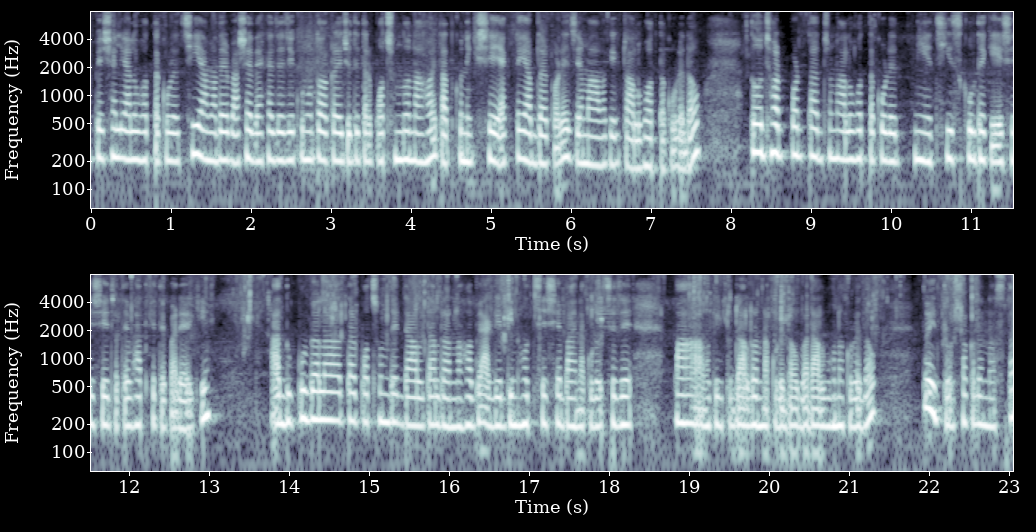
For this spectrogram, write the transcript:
স্পেশালি আলু ভর্তা করেছি। আমাদের বাসায় দেখা যায় যে কোনো তরকারি যদি তার পছন্দ না হয়, তাৎক্ষণিক সে একটাই আবদার করে যে, মা, আমাকে একটু আলু ভর্তা করে দাও। তো ঝটপট তার জন্য আলু ভর্তা করে নিয়েছি স্কুল থেকে এসে সে যাতে ভাত খেতে পারে আর কি। আর দুপুরবেলা তার পছন্দের ডাল ডাল রান্না হবে। আগের দিন হচ্ছে সে বায়না করেছে যে, মা, আমাকে একটু ডাল রান্না করে দাও বা ডাল ভুনা করে দাও। তো এই তো সকালের নাস্তা।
